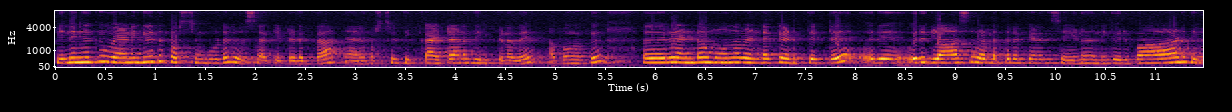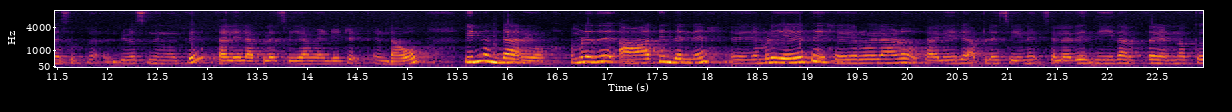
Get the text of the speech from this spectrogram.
പിന്നെ നിങ്ങൾക്ക് വേണമെങ്കിൽ ഇത് കുറച്ചും കൂടെ ലൂസാക്കിയിട്ട് എടുക്കുക ഞാൻ കുറച്ച് തിക്കായിട്ടാണ് ഇതിരിക്കുന്നത് അപ്പോൾ നിങ്ങൾക്ക് ഒരു രണ്ടോ മൂന്നോ വെണ്ടൊക്കെ എടുത്തിട്ട് ഒരു ഒരു ഗ്ലാസ് വെള്ളത്തിലൊക്കെയാണ് ഇത് ചെയ്യണമെന്നുണ്ടെങ്കിൽ ഒരുപാട് ദിവസത്തെ ദിവസം നിങ്ങൾക്ക് തലയിൽ അപ്ലൈ ചെയ്യാൻ വേണ്ടിയിട്ട് ഉണ്ടാവും. പിന്നെന്താ അറിയോ? നമ്മളിത് ആദ്യം തന്നെ നമ്മൾ ഏത് ഹെയർ ഓയിലാണോ തലയിൽ അപ്ലൈ ചെയ്യുന്നത് ചിലർ നീരർത്ത എണ്ണ ഒക്കെ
